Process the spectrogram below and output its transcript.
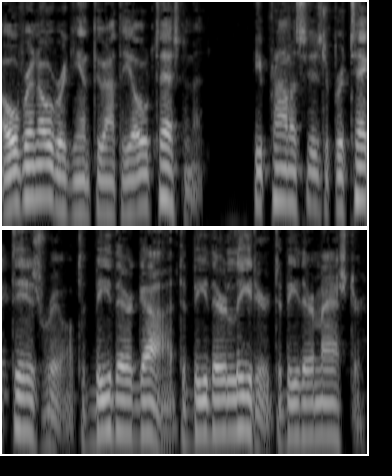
Over and over again throughout the Old Testament, he promises to protect Israel, to be their God, to be their leader, to be their master.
